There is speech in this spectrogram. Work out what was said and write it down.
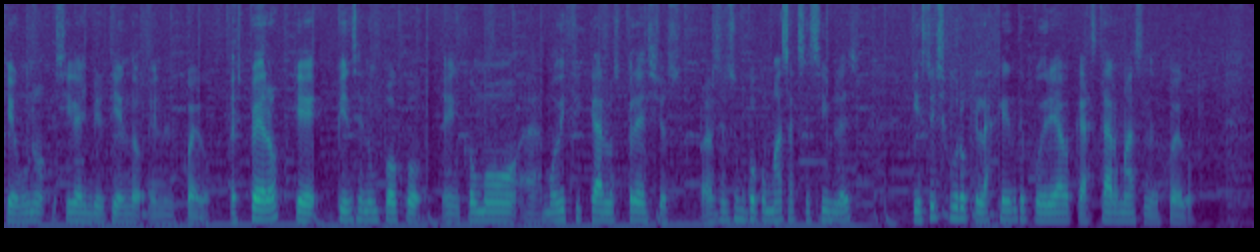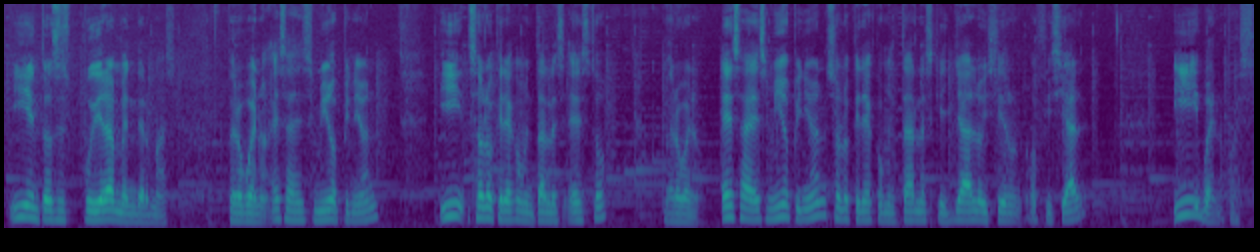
que uno siga invirtiendo en el juego. Espero que piensen un poco en cómo eh, modificar los precios para hacerse un poco más accesibles y estoy seguro que la gente podría gastar más en el juego y entonces pudieran vender más. Pero bueno, esa es mi opinión y solo quería comentarles esto. Pero bueno, esa es mi opinión, solo quería comentarles que ya lo hicieron oficial y bueno, pues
